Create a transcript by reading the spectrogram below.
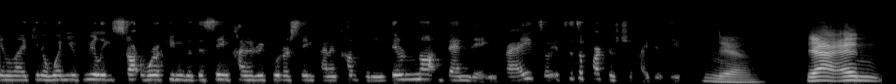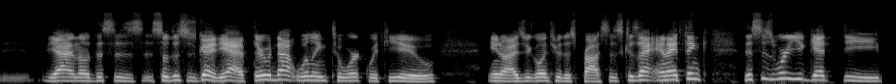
in like you know when you really start working with the same kind of recruiter same kind of company they're not bending right so it's it's a partnership i believe yeah yeah and yeah no this is so this is good yeah if they're not willing to work with you you know as you're going through this process because i and i think this is where you get the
